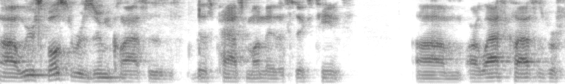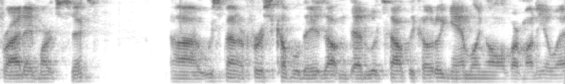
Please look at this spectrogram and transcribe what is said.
Uh, we were supposed to resume classes this past Monday, the 16th. Um, our last classes were Friday, March 6th. Uh, we spent our first couple days out in Deadwood, South Dakota, gambling all of our money away.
